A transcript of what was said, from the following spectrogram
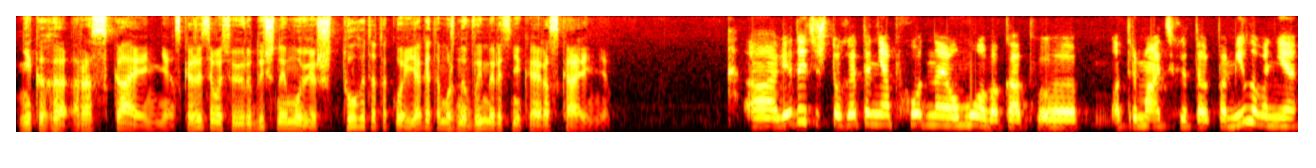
некага раскаяння скажыце вось у юрыдычнай мове што гэта такое? Як гэта можна вымерыць некае раскаянне ведаеце што гэта неабходная умова каб э, атрымаць гэта памілаванне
